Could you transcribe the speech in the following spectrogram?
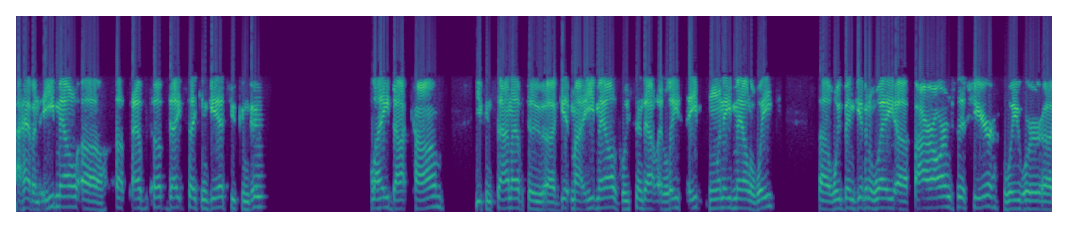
I have an email uh, up, up, updates they can get. You can go play.com. You can sign up to uh, get my emails. We send out at least one email a week. Uh, we've been giving away uh, firearms this year. We were uh,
